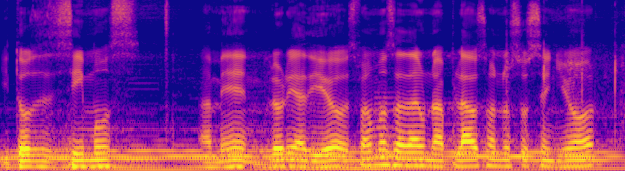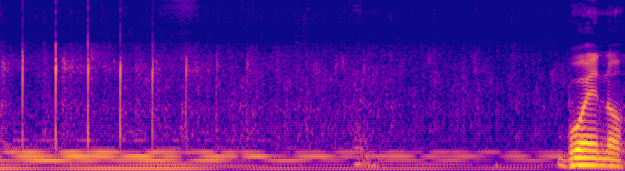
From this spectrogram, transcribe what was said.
Y todos decimos, amén, gloria a Dios. Vamos a dar un aplauso a nuestro Señor. Bueno,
